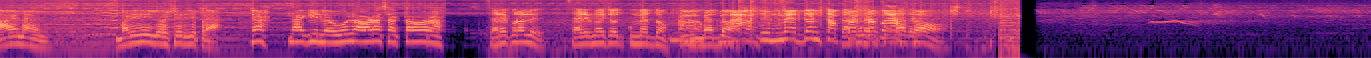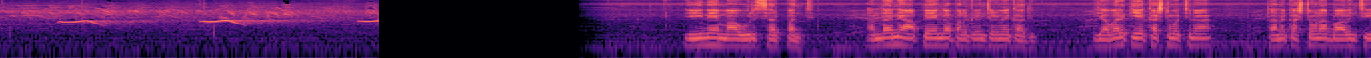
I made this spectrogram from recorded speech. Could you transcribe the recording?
ఆగండి. మళ్ళీ నీ లవ్ స్టోరీ చెప్పరా? నాకు ఈ లవ్ లావడా సెట్ అవ్వరా. సరే కురాలు సరే వినాయక చవితి కుమ్మేద్దాం. కుమ్మేద్దాం. నాకు ఉమ్మేద్దాం తప్ప తప్ప. కుమ్మేద్దాం. ఈయనే మా ఊరి సర్పంచ్. అందరినీ ఆప్యాయంగా పలకరించడమే కాదు. ఎవరికి ఏ కష్టం వచ్చినా తన కష్టంలా భావించి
